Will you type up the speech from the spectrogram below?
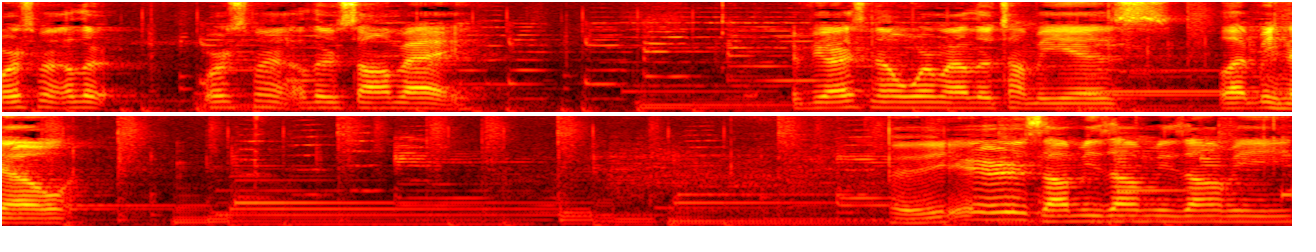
Where's my other where's my other zombie? If you guys know where my other zombie is, let me know. Here, zombie, zombie, zombie.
